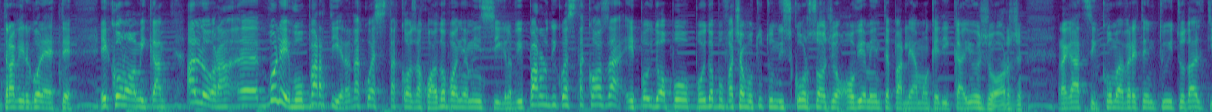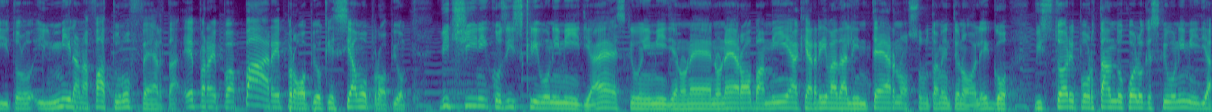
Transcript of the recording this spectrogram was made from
tra virgolette economica. Allora eh, volevo partire da questa cosa qua dopo andiamo in sigla. Vi parlo di questa cosa e poi dopo, poi dopo facciamo tutto un discorso. Oggi ovviamente parliamo anche di Caio George ragazzi come avrete intuito dal titolo il Milan ha fatto un'offerta e pare proprio che siamo proprio vicini così scrivono i media eh scrivono i media. Non è, non è roba mia che arriva dall'interno assolutamente no. Leggo vi sto riportando quello che scrivono i media.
